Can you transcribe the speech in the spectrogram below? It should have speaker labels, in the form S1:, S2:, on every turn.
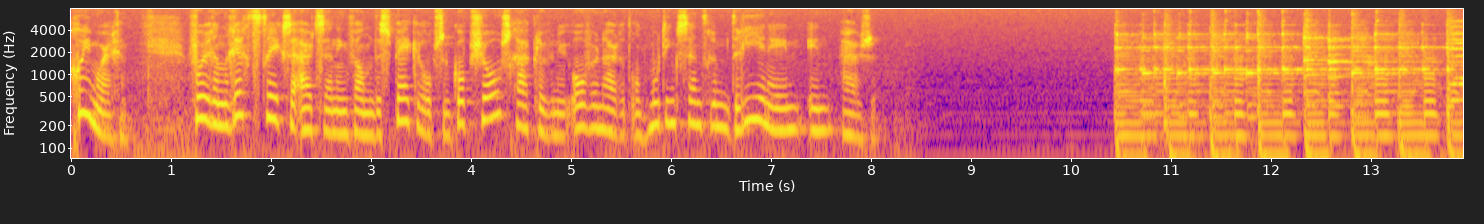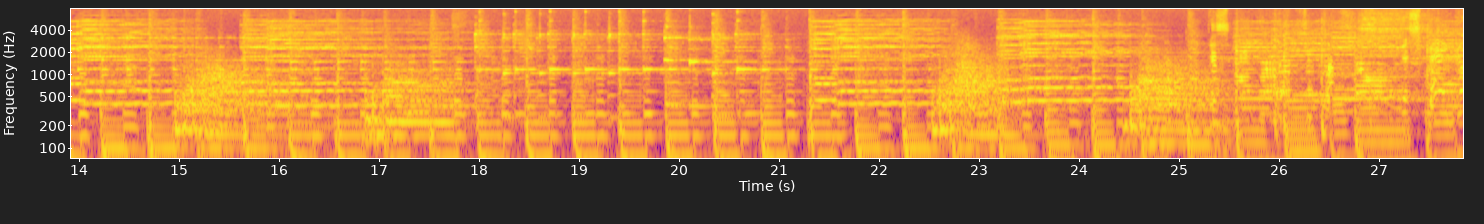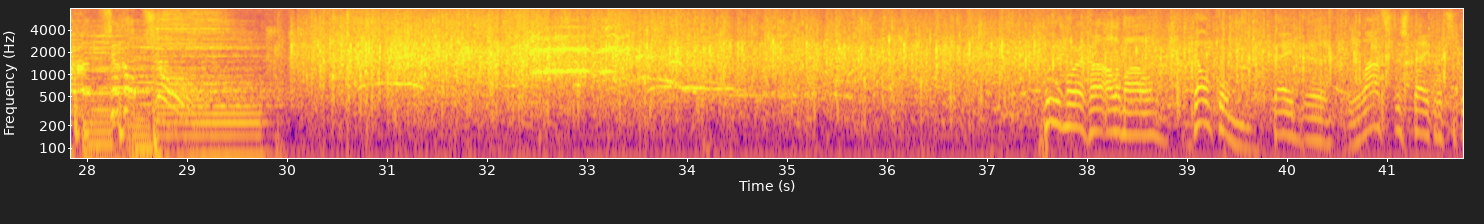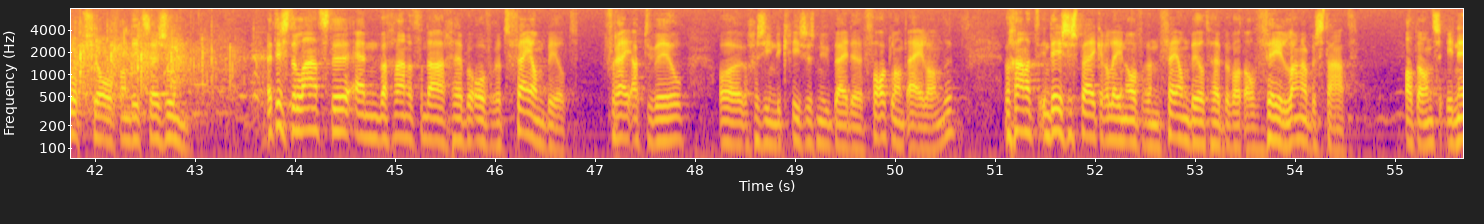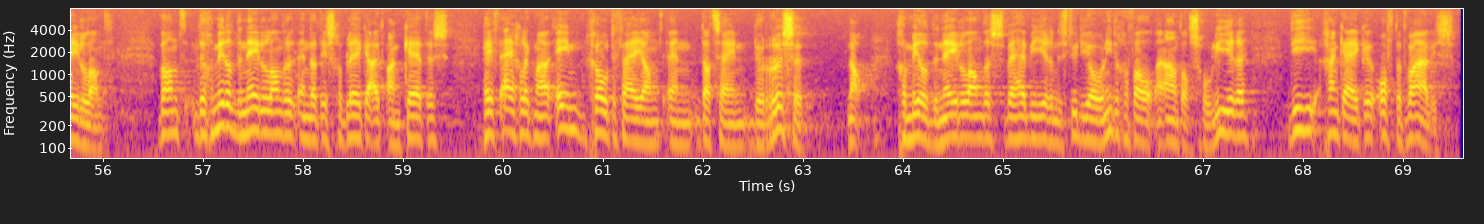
S1: Goedemorgen. Voor een rechtstreekse uitzending van De Spijker op zijn Kop Show schakelen we nu over naar het ontmoetingscentrum 3 in 1 in Huizen.
S2: De spijker op zijn kop show.
S3: Goedemorgen allemaal. Welkom bij de laatste Spijker op zijn kop show van dit seizoen. Het is de laatste en we gaan het vandaag hebben over het vijandbeeld. Vrij actueel, eh, gezien de crisis nu bij de Falklandeilanden. We gaan het in deze Spijker alleen over een vijandbeeld hebben wat al veel langer bestaat. Althans, in Nederland. Want de gemiddelde Nederlander, en dat is gebleken uit enquêtes, heeft eigenlijk maar één grote vijand en dat zijn de Russen. Nou, gemiddelde Nederlanders, we hebben hier in de studio in ieder geval een aantal scholieren die gaan kijken of dat waar is.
